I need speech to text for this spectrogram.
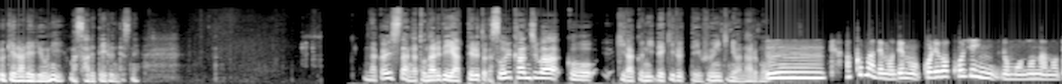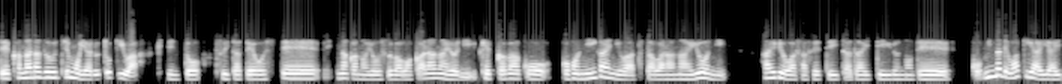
受けられるように、まあ、されているんですね。仲良しさんが隣でやってるとか、そういう感じは、こう、気楽にできるっていう雰囲気にはなるもんうん。あくまでも、でも、これは個人のものなので、必ずうちもやるときは、きちんとついたてをして、中の様子がわからないように、結果がこう、ご本人以外には伝わらないように、配慮はさせていただいているので、こうみんなで和気あいあいっ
